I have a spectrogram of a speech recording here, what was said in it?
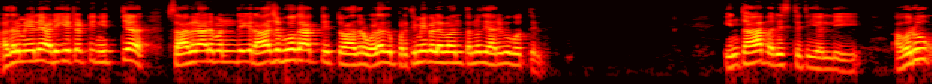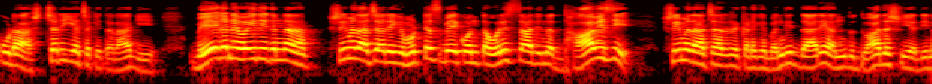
ಅದರ ಮೇಲೆ ಅಡಿಗೆ ಕಟ್ಟಿ ನಿತ್ಯ ಸಾವಿರಾರು ಮಂದಿಗೆ ರಾಜಭೋಗ ಆಗ್ತಿತ್ತು. ಅದರ ಒಳಗೆ ಪ್ರತಿಮೆಗಳವ ಅಂತ ಅನ್ನೋದು ಯಾರಿಗೂ ಗೊತ್ತಿಲ್ಲ. ಇಂತಹ ಪರಿಸ್ಥಿತಿಯಲ್ಲಿ ಅವರೂ ಕೂಡ ಆಶ್ಚರ್ಯಚಕಿತರಾಗಿ, ಬೇಗನೆ ಒಯ್ದು ಇದನ್ನ ಶ್ರೀಮದಾಚಾರ್ಯರಿಗೆ ಮುಟ್ಟಿಸಬೇಕು ಅಂತ ಒರಿಸ್ಸಾದಿಂದ ಧಾವಿಸಿ ಶ್ರೀಮದಾಚಾರ್ಯರ ಕಡೆಗೆ ಬಂದಿದ್ದಾರೆ. ಅಂದು ದ್ವಾದಶಿಯ ದಿನ.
